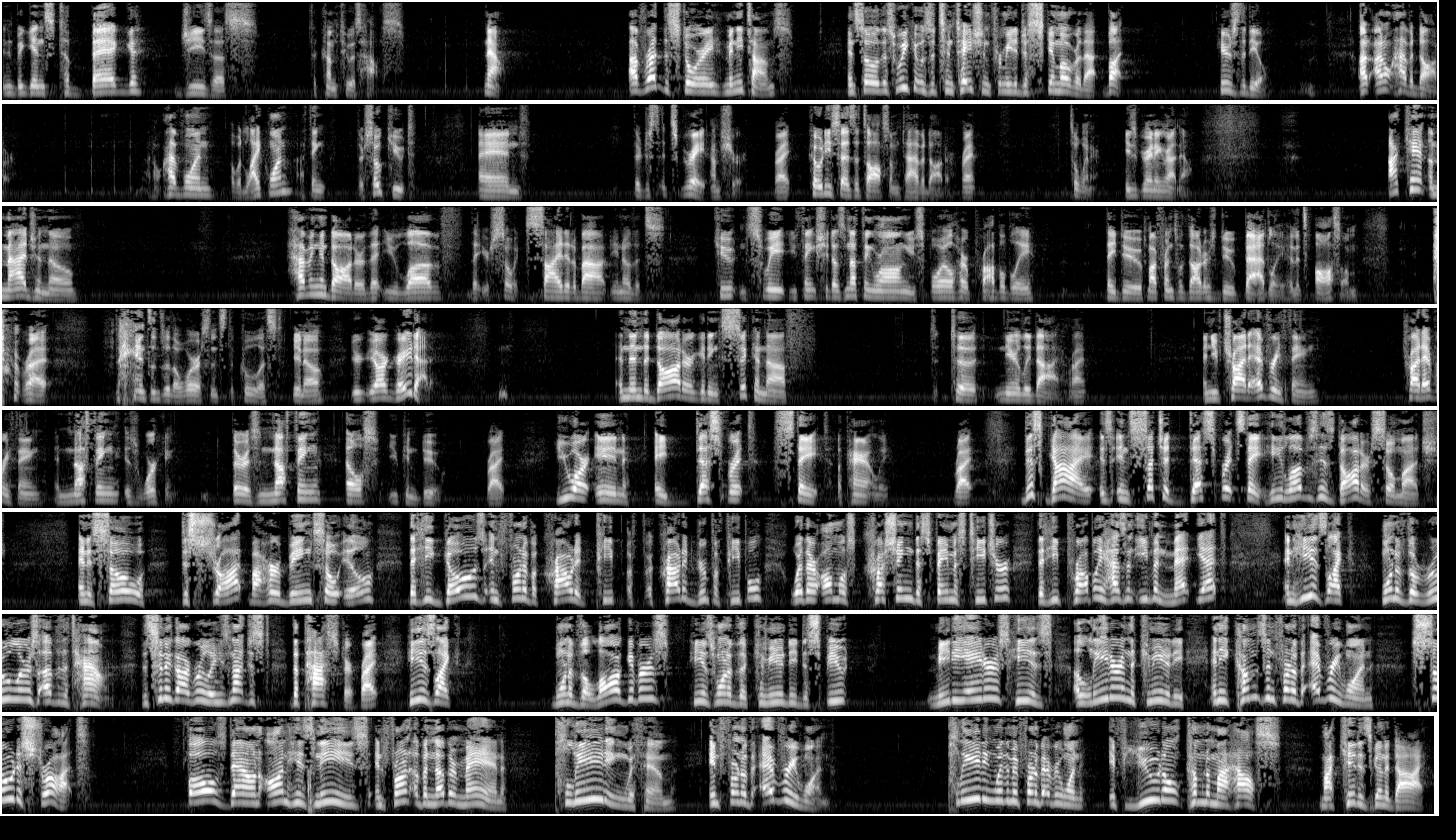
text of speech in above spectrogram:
and begins to beg Jesus to come to his house. Now, I've read the story many times, and so this week it was a temptation for me to just skim over that. But here's the deal I, I don't have a daughter. I don't have one. I would like one. I think they're so cute, and they're just, it's great, I'm sure, right? Cody says it's awesome to have a daughter, right? It's a winner. He's grinning right now. I can't imagine, though, having a daughter that you love, that you're so excited about, you know, that's cute and sweet, you think she does nothing wrong, you spoil her probably. They do. My friends with daughters do badly, and it's awesome. right? The Hansons are the worst, and it's the coolest, you know? You're, you are great at it. And then the daughter getting sick enough to, nearly die, right? And you've tried everything, tried everything, and nothing is working. There is nothing else you can do, right? You are in a desperate state, apparently, right? This guy is in such a desperate state. He loves his daughter so much. and is so distraught by her being so ill that he goes in front of a crowded, peop- a crowded group of people where they're almost crushing this famous teacher that he probably hasn't even met yet. And he is like one of the rulers of the town. The synagogue ruler, he's not just the pastor, right? He is like one of the lawgivers, he is one of the community dispute mediators, he is a leader in the community, and he comes in front of everyone so distraught, falls down on his knees in front of another man, pleading with him in front of everyone. Pleading with him in front of everyone if you don't come to my house, my kid is going to die.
